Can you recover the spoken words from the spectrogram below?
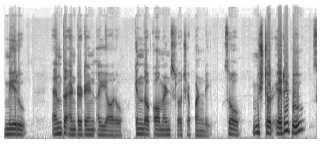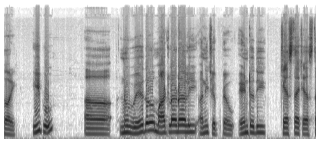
మీరు ఎంత ఎంటర్టైన్ అయ్యారో కింద కామెంట్స్లో చెప్పండి. సో మిస్టర్ ఎరిపు సారీ ఈపు నువ్వేదో మాట్లాడాలి అని చెప్పావు. ఏంటది? చేస్తూ చేస్తూ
